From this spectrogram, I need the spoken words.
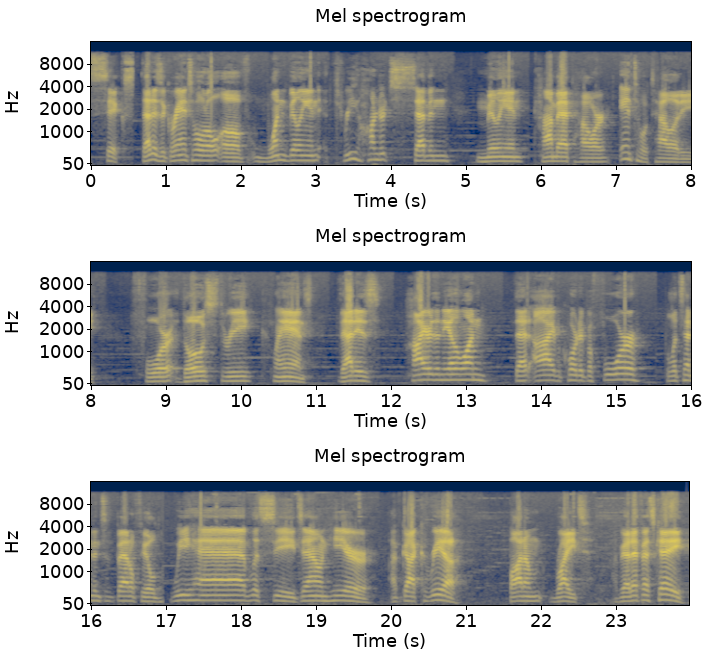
six. That is a grand total of 1,307 million combat power in totality for those three clans. That is higher than the other one that I recorded before. But let's head into the battlefield. We have, let's see, down here, I've got Korea, bottom right. I've got FSK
